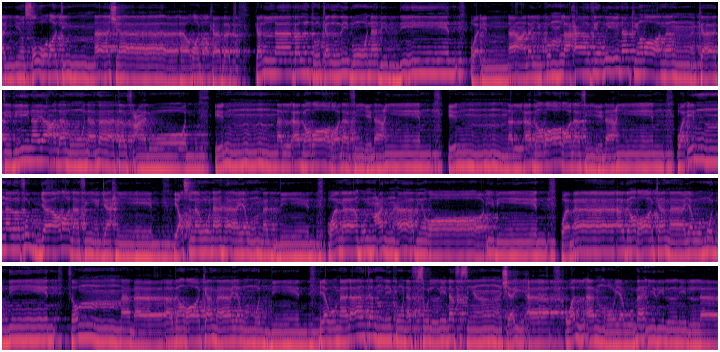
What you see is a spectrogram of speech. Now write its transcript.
أي صورة ما شاء ركبك. كلا بل تكذبون بالدين. وإن عليكم لحافظين كراما كاتبين. لفي جحيم يصلونها يوم الدين وما هم عنها بغائبين وما أدراك ما يوم الدين ثم ما أدراك ما يوم الدين يوم لا تملك نفس لنفس شيئا والأمر يومئذ لله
